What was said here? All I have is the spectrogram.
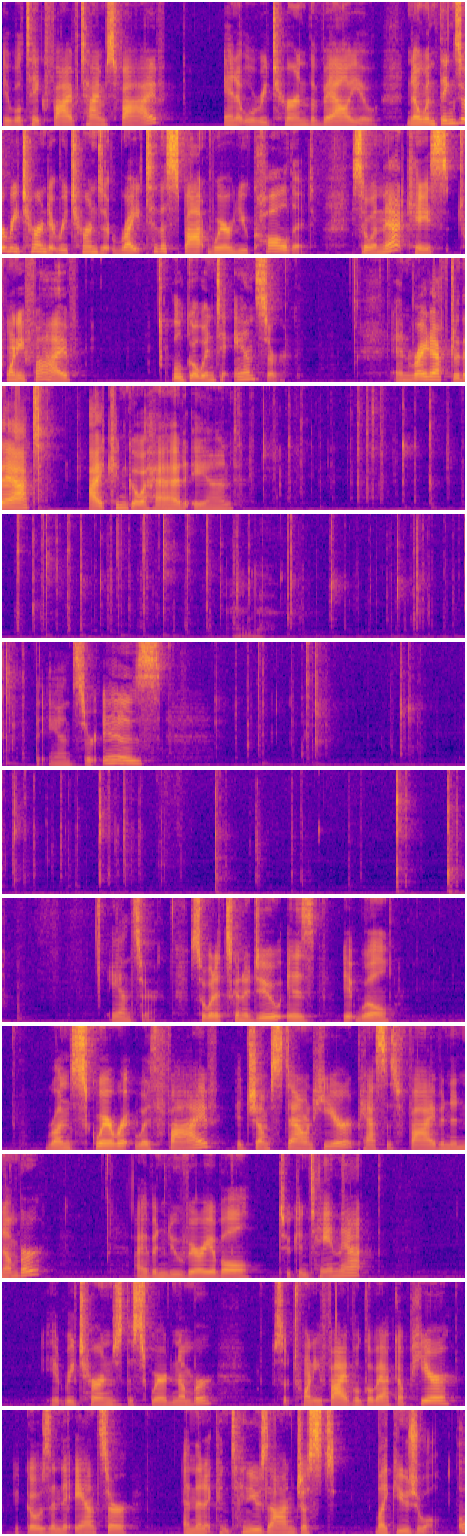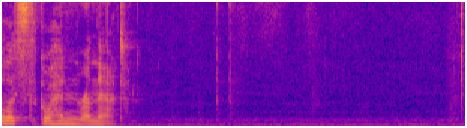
It will take 5 times 5, and it will return the value. Now, when things are returned, it returns it right to the spot where you called it. So in that case, 25 will go into answer. And right after that, I can go ahead and, and the answer is answer. So what it's going to do is it will run square root with 5. It jumps down here, it passes 5 into number. I have a new variable to contain that. It returns the squared number. So 25 will go back up here. It goes into answer, and then it continues on just like usual. Oh, let's go ahead and run that.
